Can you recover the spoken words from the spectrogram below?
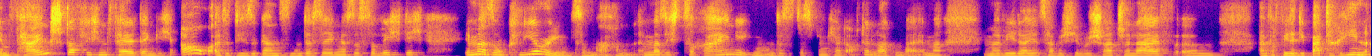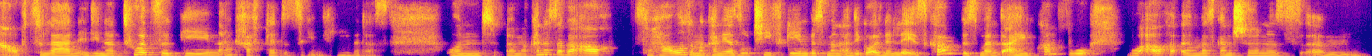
im feinstofflichen Feld denke ich auch, also diese ganzen. Und deswegen ist es so wichtig, immer so ein Clearing zu machen, immer sich zu reinigen. Und das, das bringe ich halt auch den Leuten bei. Immer, immer wieder, jetzt habe ich die Recharge Alive, ähm, einfach wieder die Batterien aufzuladen, in die Natur zu gehen, an Kraftplätze zu gehen. Ich liebe das. Und äh, man kann das aber auch zu Hause, man kann ja so tief gehen, bis man an die goldenen Lace kommt, bis man dahin kommt, wo, wo auch ähm, was ganz Schönes ähm,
